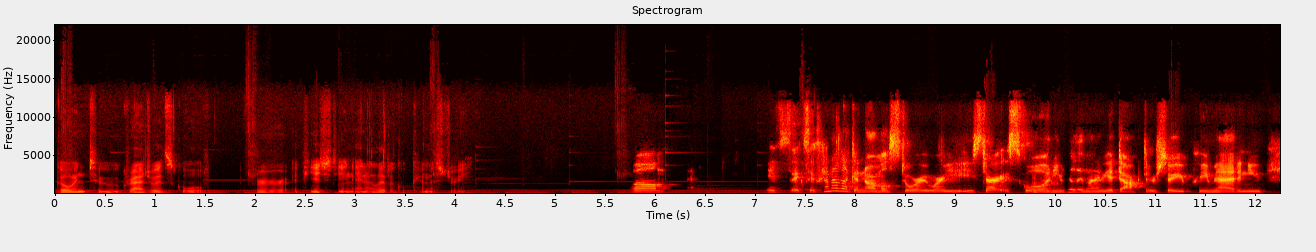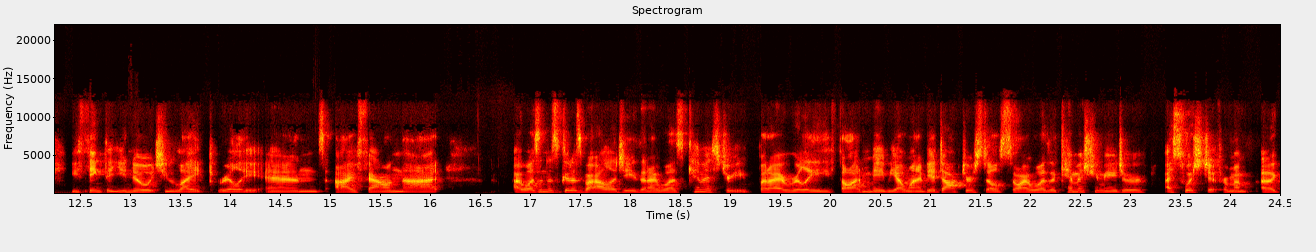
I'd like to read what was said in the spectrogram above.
go into graduate school for a PhD in analytical chemistry. Well, it's, it's, it's kind of like a normal story where you, you start school and Mhm. you really want to be a doctor. So you're pre med and you, you think that you know what you like, really. And I found that I wasn't as good as biology than I was chemistry, but I really thought maybe I want to be a doctor still. So I was a chemistry major. I switched it from a, a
